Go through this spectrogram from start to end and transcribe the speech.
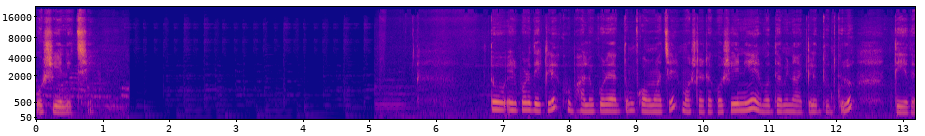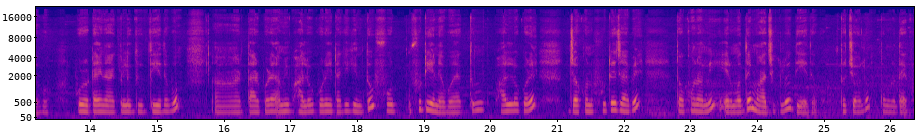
কষিয়ে নিচ্ছি। তো এরপরে দেখলে খুব ভালো করে একদম কম আছে, মশলাটা কষিয়ে নিয়ে এর মধ্যে আমি নারকেলের দুধগুলো দিয়ে দেব। পুরোটাই নারকেলের দুধ দিয়ে দেব। আর তারপরে আমি ভালো করে এটাকে কিন্তু ফুট, ফুটিয়ে নেব। একদম ভালো করে যখন ফুটে যাবে তখন আমি এর মধ্যে মাছগুলো দিয়ে দেবো। তো চলো তোমরা দেখো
